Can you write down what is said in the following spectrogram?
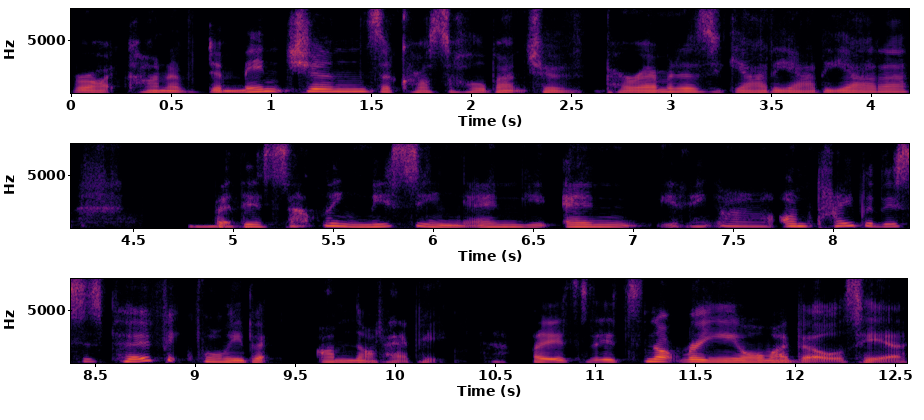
right kind of dimensions across a whole bunch of parameters, yada yada yada but there's something missing and you, and you think oh, on paper this is perfect for me but i'm not happy it's it's not ringing all my bells here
